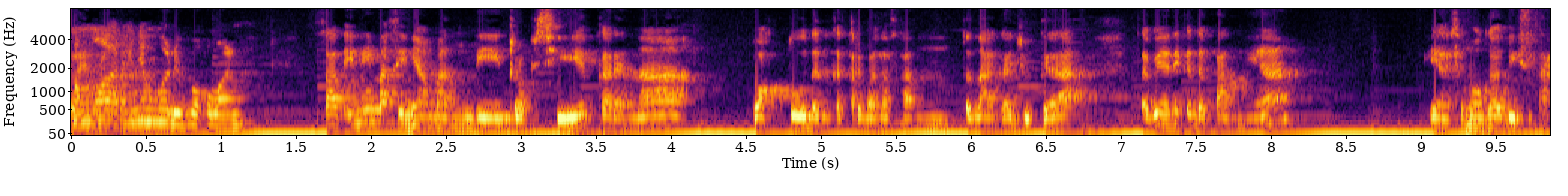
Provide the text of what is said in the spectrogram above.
kamu arahnya mau dibawa ke mana saat ini masih nyaman di dropship karena waktu dan keterbatasan tenaga juga. Tapi nanti ke depannya ya semoga bisa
